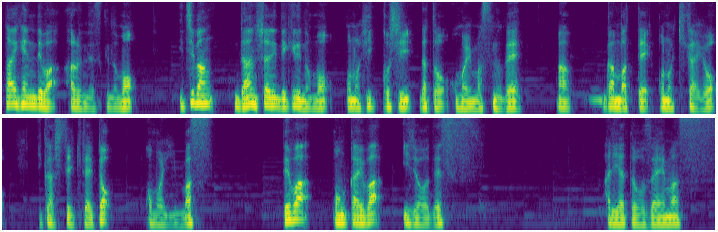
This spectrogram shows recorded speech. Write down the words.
大変ではあるんですけども、一番断捨離できるのも、この引っ越しだと思いますので、まあ、頑張ってこの機会を活かしていきたいと思います。では、今回は以上です。ありがとうございます。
